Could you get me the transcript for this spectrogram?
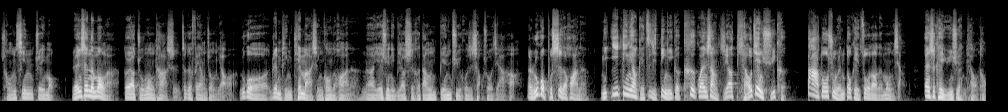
重新追梦。人生的梦啊，都要逐梦踏实，这个非常重要啊。如果任凭天马行空的话呢，那也许你比较适合当编剧或是小说家哈。那如果不是的话呢，你一定要给自己定一个客观上只要条件许可，大多数人都可以做到的梦想，但是可以允许很跳痛。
